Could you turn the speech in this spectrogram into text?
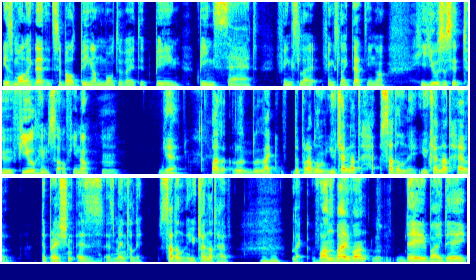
is more like that. It's about being unmotivated being being sad things like things like that you know? He uses it to fuel himself you know? Hmm. Yeah, but like the problem, you cannot ha- suddenly you cannot have depression as as mentally. Suddenly you cannot have. Mm-hmm. Like one by one, day by day,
